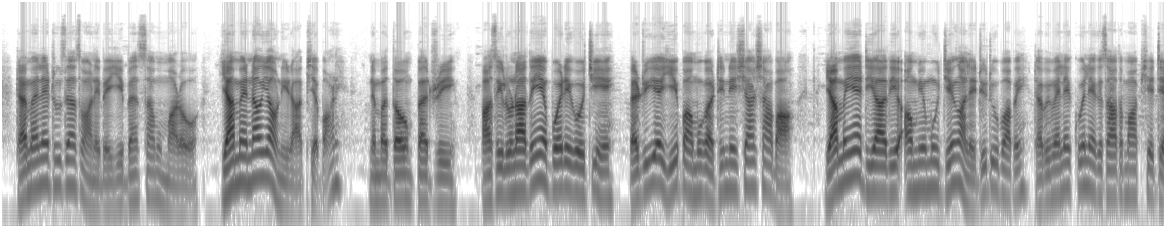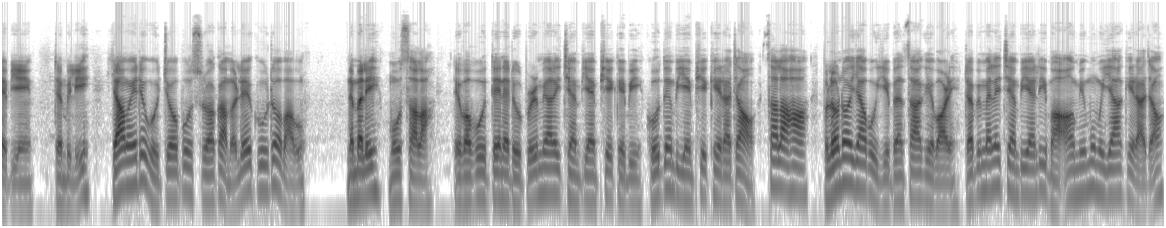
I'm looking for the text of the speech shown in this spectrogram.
။ဒါမှလည်းထူးဆန်းစွာနဲ့ပဲရေပန်းစားမှုမှာတော့ရာမယ်နောက်ရောက်နေတာဖြစ်ပါတယ်။နံပါတ်3ဘက်ထရီဘာစီလိုနာအသင်းရဲ့ပွဲတွေကိုကြည့်ရင်ဘက်ထရီရဲ့ရေးပါမှုကထင်းထင်းရှားရှားပါ။ရာမယ်ရဲ့ဒီယာဒီအောင်မြင်မှုချင်းကလည်းတူတူပါပဲ။ဒါပေမဲ့လည်းကွင်းလေကစားသမားဖြစ်တဲ့ပြင်ဒမ်ဘီလီရာမယ်တို့ကိုကြော်ဖို့ဆိုတာကမလွယ်ကူတော့ပါဘူး။နံပါတ်၄မိုဆာလာလီဗာပူးတင်းတဲ့တို့ပရီးမီးယားလိချန်ပီယံဖြစ်ခဲ့ပြီးဂိုးသွင်းဘီရင်ဖြစ်ခဲ့တာကြောင့်ဆာလာဟာဘလွန်တော့ရဖို့ရေပန်းစားခဲ့ပါတယ်။ဒါပေမဲ့လည်းချန်ပီယံလိမှာအောင်မြင်မှုမရခဲ့တာကြောင့်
